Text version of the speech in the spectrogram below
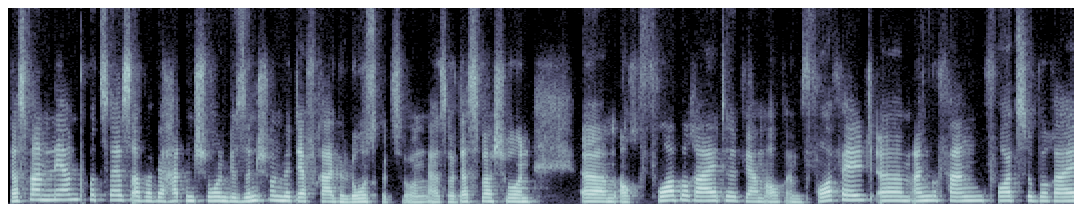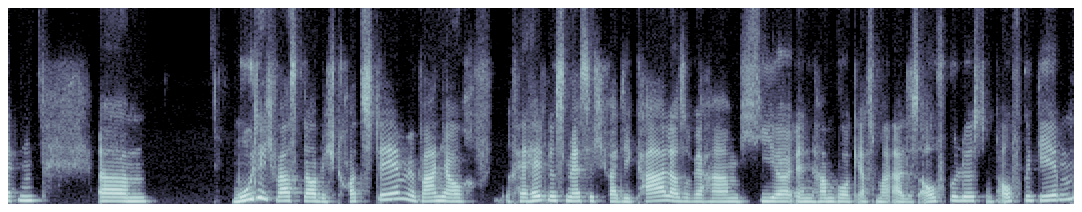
Das war ein Lernprozess, aber wir hatten schon, wir sind schon mit der Frage losgezogen. Also das war schon ähm, auch vorbereitet. Wir haben auch im Vorfeld ähm, angefangen vorzubereiten. Ähm, Mutig war es, glaube ich, trotzdem. Wir waren ja auch verhältnismäßig radikal. Also wir haben hier in Hamburg erstmal alles aufgelöst und aufgegeben.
